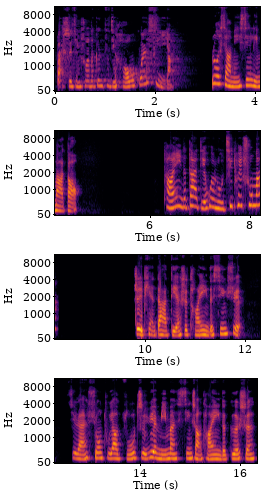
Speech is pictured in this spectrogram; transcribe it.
把事情说的跟自己毫无关系一样。骆小明心里骂道：“唐颖的大碟会如期推出吗？”这片大碟是唐颖的心血，既然凶徒要阻止乐迷们欣赏唐颖的歌声。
